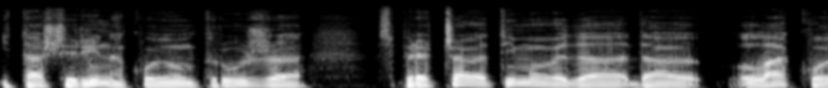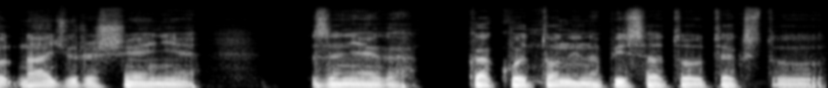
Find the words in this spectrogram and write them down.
i ta širina koju on pruža sprečava timove da, da lako nađu rešenje za njega. Kako je Toni napisao to u tekstu?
